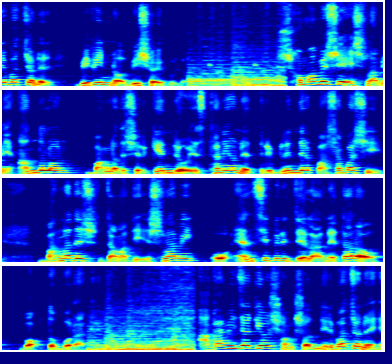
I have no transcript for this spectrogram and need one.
নির্বাচনের বিভিন্ন বিষয়গুলো। সমাবেশে ইসলামী আন্দোলন, বাংলাদেশের কেন্দ্রীয় স্থানীয় নেতৃবৃন্দের পাশাপাশি বাংলাদেশ জামাতি ইসলামী ও এনসিপির জেলা নেতারাও বক্তব্য রাখেন। আগামী জাতীয় সংসদ নির্বাচনে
